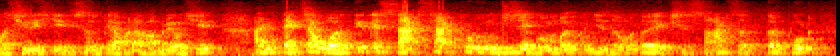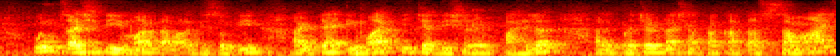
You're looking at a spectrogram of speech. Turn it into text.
मशिदीची दिसत होती आम्हाला बाबरी मशीद. आणि त्याच्यावरती ते साठ साठ फूट उंचीचे गुंबद म्हणजे जवळजवळ एकशे साठ सत्तर फूट उंच अशी ती इमारत आम्हाला दिसत होती. आणि त्या इमारतीच्या दिशेने पाहिलं आणि प्रचंड अशा प्रकारचा समाज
